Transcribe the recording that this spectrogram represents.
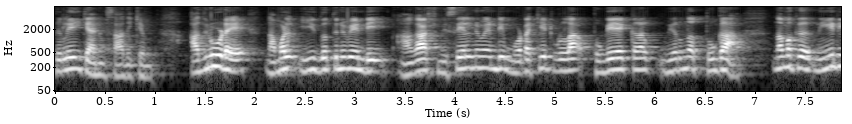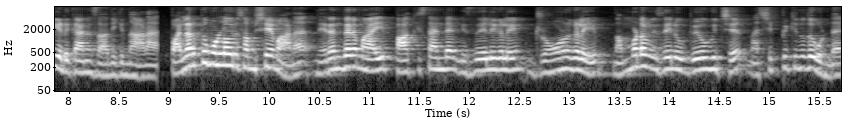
തെളിയിക്കാനും സാധിക്കും. അതിലൂടെ നമ്മൾ ഈ യുദ്ധത്തിനു വേണ്ടി ആകാശ് മിസൈലിനു വേണ്ടി മുടക്കിയിട്ടുള്ള തുകയേക്കാൾ ഉയർന്ന തുക നമുക്ക് നേടിയെടുക്കാനും സാധിക്കുന്നതാണ്. പലർക്കുമുള്ള ഒരു സംശയമാണ് നിരന്തരമായി പാകിസ്ഥാന്റെ മിസൈലുകളെയും ഡ്രോണുകളെയും നമ്മുടെ മിസൈൽ ഉപയോഗിച്ച് നശിപ്പിക്കുന്നത് കൊണ്ട്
